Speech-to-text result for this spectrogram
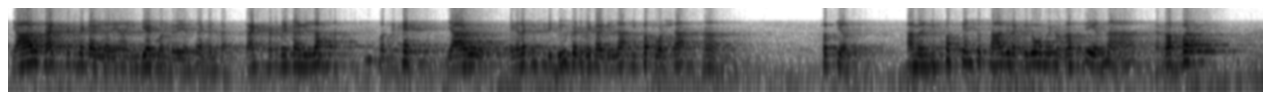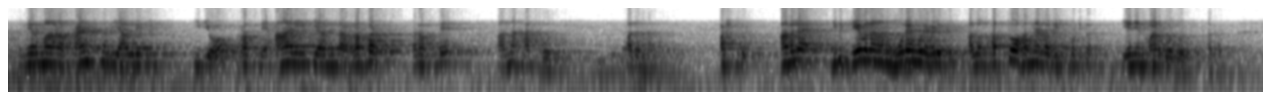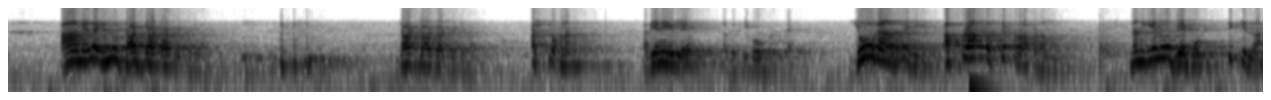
ಯಾರು ಟ್ಯಾಕ್ಸ್ ಕಟ್ಟಬೇಕಾಗಿಲ್ಲ ಅದೇನೋ ಇಂಡಿಯಾಗೆ ಬಂದ್ರೆ ಅಂತ ಹೇಳ್ತಾರೆ. ಟ್ಯಾಕ್ಸ್ ಕಟ್ಟಬೇಕಾಗಿಲ್ಲ ಮತ್ತೆ ಯಾರು ಎಲೆಕ್ಟ್ರಿಸಿಟಿ ಬಿಲ್ ಕಟ್ಟಬೇಕಾಗಿಲ್ಲ ಇಪ್ಪತ್ತು ವರ್ಷ. ಹಾ, ಸತ್ಯ ಅದು. ಆಮೇಲೆ ಇಪ್ಪತ್ತೆಂಟು ಸಾವಿರ ಕಿಲೋಮೀಟರ್ ರಸ್ತೆಯನ್ನ ರಬ್ಬರ್ ನಿರ್ಮಾಣ ಫ್ರಾನ್ಸ್ನಲ್ಲಿ ಯಾವ ರೀತಿ ಇದೆಯೋ ರಸ್ತೆ, ಆ ರೀತಿಯಾದಂತಹ ರಬ್ಬರ್ ರಸ್ತೆ ಅನ್ನ ಹಾಕ್ಬೋದು. ಅದನ್ನ ಅಷ್ಟು ಆಮೇಲೆ ಇದು ಕೇವಲ ನಾನು ಮೂರೇ ಮೂರೇ ಹೇಳಿದ್ದು. ಅಲ್ಲೊಂದು ಹತ್ತು ಹನ್ನೆರಡು ಲಿಸ್ಟ್ ಕೊಟ್ಟಿದ್ದಾರೆ. ಏನೇನು ಮಾಡ್ಬೋದು ಅದರಲ್ಲಿ. ಆಮೇಲೆ ಇನ್ನು dot dot dot ಬಿಟ್ಬಿಟ್ಟಿದ್ದಾರೆ. Dot dot dot ಬಿಟ್ಟಿದ್ದಾರೆ. ಅಷ್ಟು ಹಣ. ಅದೇನೇ ಇರಲಿ, ಅದು ಹೀಗೆ ಹೋಗ್ಬಿಡುತ್ತೆ. ಯೋಗ ಅಂದರೆ ಹೀಗೆ. ಅಪ್ರಾಪ್ತಸ್ಯ ಪ್ರಾಪಣಂ. ನನಗೇನೋ ಬೇಕು, ಸಿಕ್ಕಿಲ್ಲ,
